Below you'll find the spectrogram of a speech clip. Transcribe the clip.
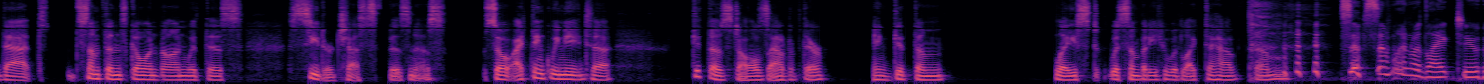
that something's going on with this cedar chest business. So I think we need to get those dolls out of there and get them placed with somebody who would like to have them. So someone would like to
